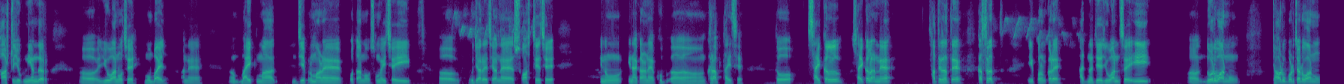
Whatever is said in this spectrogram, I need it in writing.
ફાસ્ટ યુગની અંદર યુવાનો છે, મોબાઈલ અને બાઇકમાં જે પ્રમાણે પોતાનો સમય છે એ ગુજારે છે અને સ્વાસ્થ્ય છે એનું, એના કારણે ખૂબ ખરાબ થાય છે. તો સાયકલ સાયકલ અને સાથે સાથે કસરત એ પણ કરે. આજના જે યુવાન છે એ દોરવાનું ઝાડ ઉપર ચડવાનું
